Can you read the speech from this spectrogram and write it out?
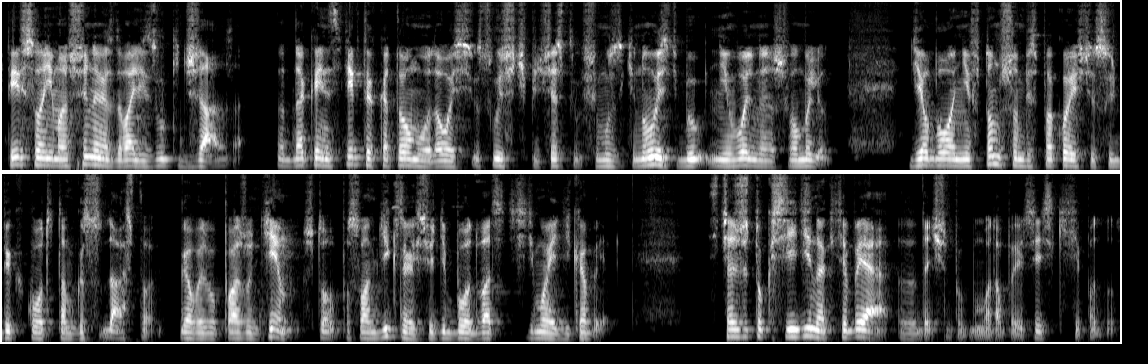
Теперь в салоне машины раздавались звуки джаза. Однако инспектор, которому удалось услышать предшествовавшей музыке новость, был невольно ошеломлен. Дело было не в том, что он беспокоился о судьбе какого-то там государства, говорил поражен тем, что, по словам диктора, сегодня было 27 декабря. Сейчас же только середина октября, задачно пробормотал полицейский хиподоз.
